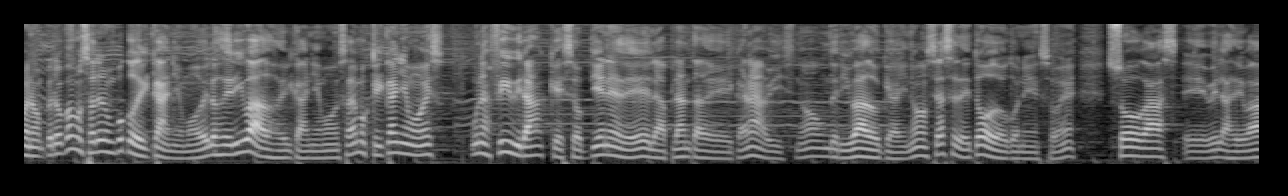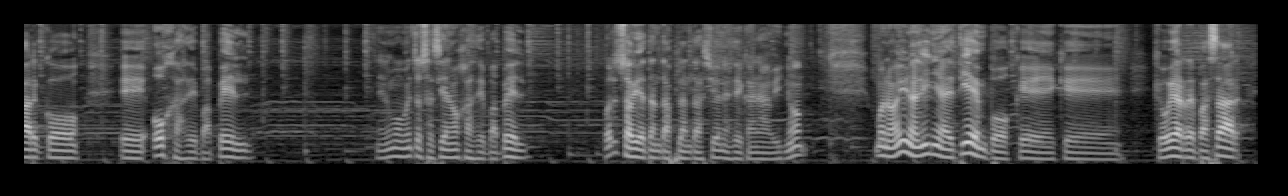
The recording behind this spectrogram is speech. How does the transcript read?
Bueno, pero vamos a hablar un poco del cáñamo, de los derivados del cáñamo. Sabemos que el cáñamo es una fibra que se obtiene de la planta de cannabis, ¿no? Un derivado que hay, ¿no? Se hace de todo con eso, ¿eh? Sogas, eh, velas de barco, eh, hojas de papel. En un momento se hacían hojas de papel. Por eso había tantas plantaciones de cannabis, ¿no? Bueno, hay una línea de tiempo que, que, que voy a repasar.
